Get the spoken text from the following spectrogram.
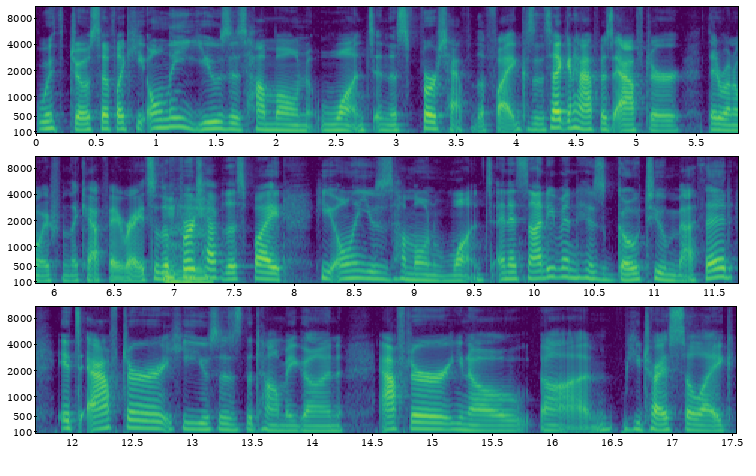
with Joseph, like he only uses Hamon once in this first half of the fight because the second half is after they run away from the cafe, right? So the first half of this fight, he only uses Hamon once, and it's not even his go-to method. It's after he uses the Tommy gun, after you know, um, he tries to like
